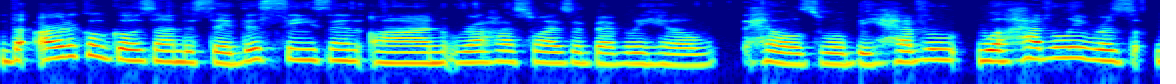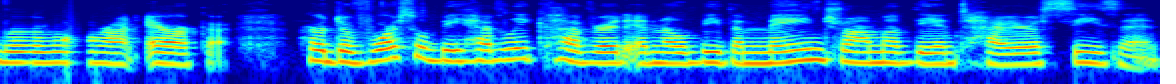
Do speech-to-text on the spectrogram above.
the article goes on to say this season on Real Housewives of Beverly Hill, Hills will be heavily will heavily revolve around Erika. Her divorce will be heavily covered and it'll be the main drama of the entire season.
